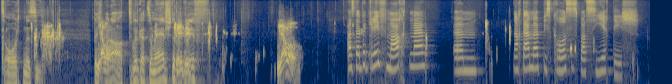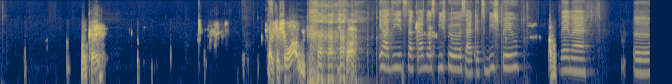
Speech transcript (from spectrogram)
zu ordnen sind. Bist du bereit? Wir gehen zum ersten Begriff. Jawohl. Also den Begriff macht man, ähm, nachdem etwas Grosses passiert ist. Okay. Du das schon aus? ah, Ich hatte jetzt da gerade noch ein Beispiel wollen sagen. Zum Beispiel, wenn man äh,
